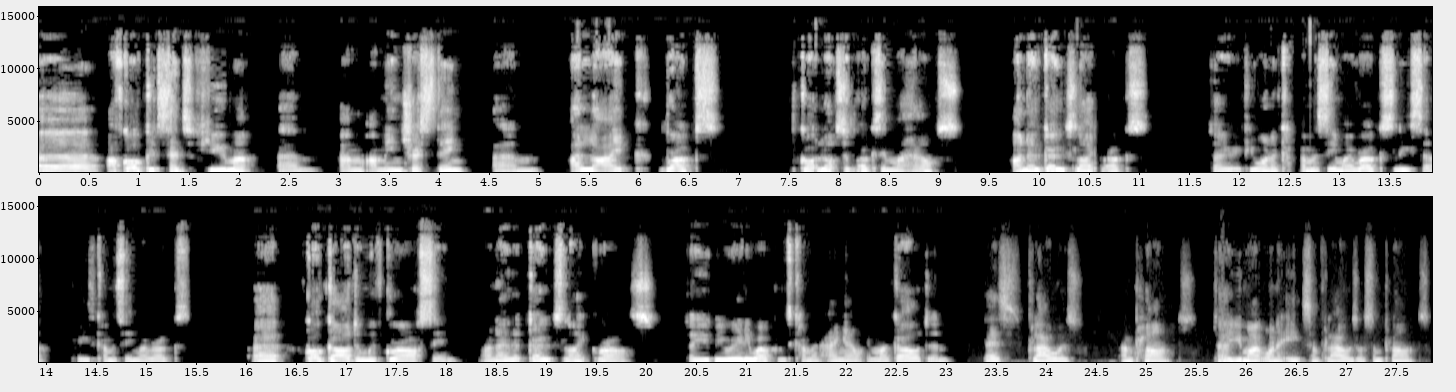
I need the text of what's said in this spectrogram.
Uh, I've got a good sense of humour. Um, I'm, I'm interesting. Um, I like rugs. I've got lots of rugs in my house. I know goats like rugs. So if you want to come and see my rugs, Lisa, please come and see my rugs. Uh, I've got a garden with grass in. I know that goats like grass. So you'd be really welcome to come and hang out in my garden. There's flowers and plants. So you might want to eat some flowers or some plants.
